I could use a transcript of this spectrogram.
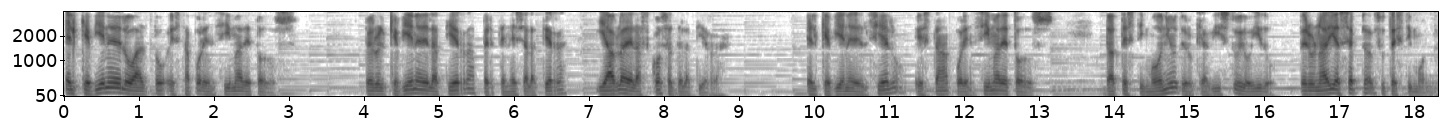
El que viene de lo alto está por encima de todos, pero el que viene de la tierra pertenece a la tierra y habla de las cosas de la tierra. El que viene del cielo está por encima de todos, da testimonio de lo que ha visto y oído, pero nadie acepta su testimonio.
